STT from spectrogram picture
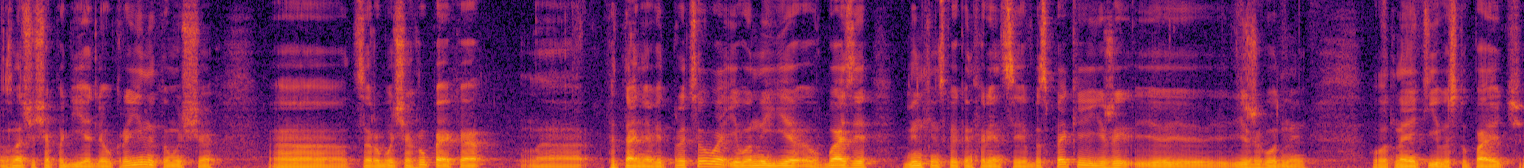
значуща подія для України, тому що е, це робоча група, яка е, питання відпрацьовує, і вони є в базі Мюнхенської конференції безпеки єжегодної, от, на якій виступають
